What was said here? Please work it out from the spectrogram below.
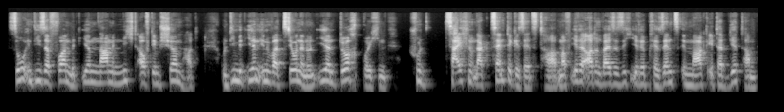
so in dieser Form mit ihrem Namen nicht auf dem Schirm hat und die mit ihren Innovationen und ihren Durchbrüchen schon Zeichen und Akzente gesetzt haben, auf ihre Art und Weise sich ihre Präsenz im Markt etabliert haben.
